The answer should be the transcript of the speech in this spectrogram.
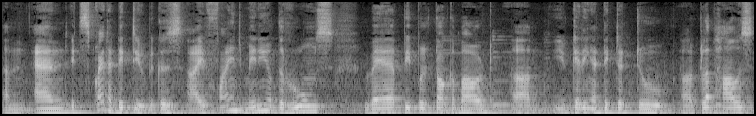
um, and it's quite addictive because I find many of the rooms where people talk about uh, you getting addicted to uh, Clubhouse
